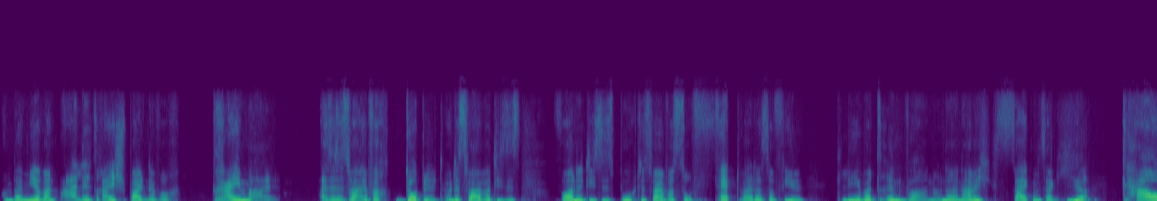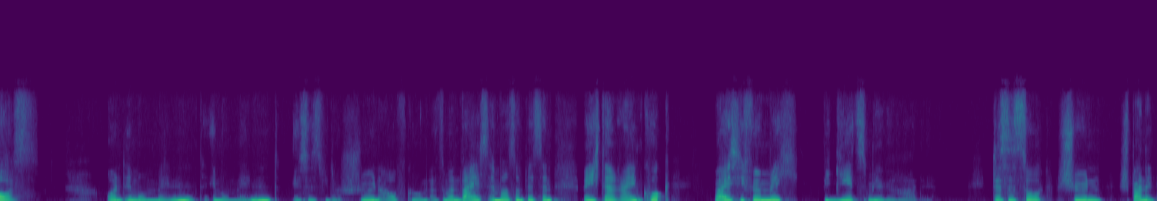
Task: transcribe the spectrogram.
Und bei mir waren alle drei Spalten einfach dreimal. Also das war einfach doppelt. Und es war einfach dieses, vorne dieses Buch, das war einfach so fett, weil da so viel Kleber drin waren. Und dann habe ich gezeigt und gesagt, hier, Chaos. Und im Moment, im Moment ist es wieder schön aufgehoben. Also man weiß immer so ein bisschen, wenn ich da reingucke, weiß ich für mich, wie geht es mir gerade. Das ist so schön spannend.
